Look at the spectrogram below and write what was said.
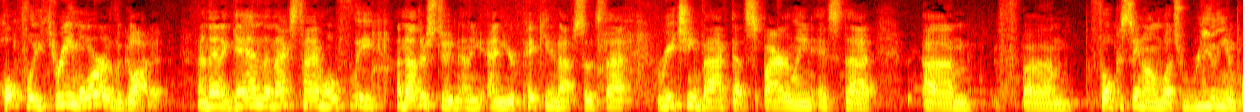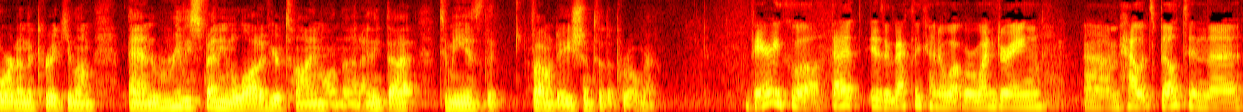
hopefully three more of have got it. And then again, the next time, hopefully another student, and, you're picking it up. So it's that reaching back, that spiraling, it's that um, um, focusing on what's really important in the curriculum and really spending a lot of your time on that. I think that, to me, is the foundation to the program. Very cool. That is exactly kind of what we're wondering um, how it's built in the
